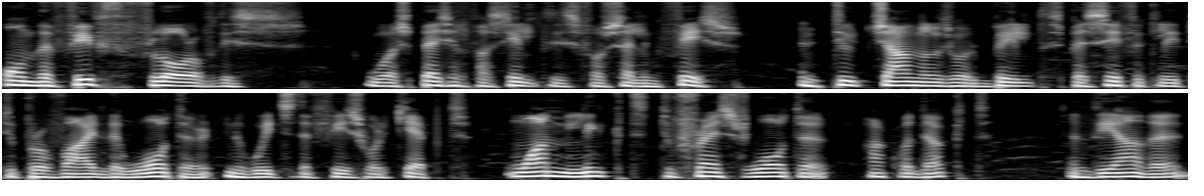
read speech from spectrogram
On the fifth floor of this were special facilities for selling fish, and two channels were built specifically to provide the water in which the fish were kept. One linked to fresh water aqueduct, and the other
